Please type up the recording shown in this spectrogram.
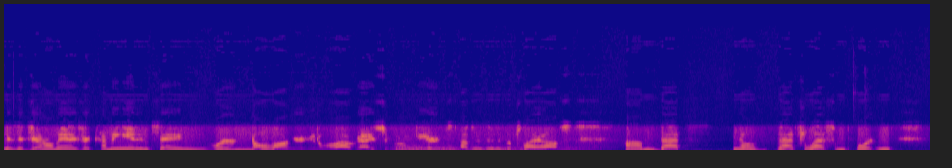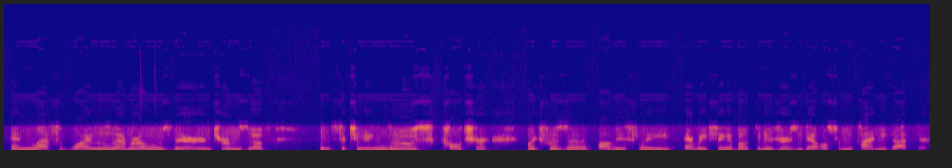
is a general manager coming in and saying we're no longer going to allow guys to grow beards other than in the playoffs. Um, that's you know that's less important and less of why Lou Lamoriello is there in terms of instituting Lou's culture, which was uh, obviously everything about the New Jersey Devils from the time he got there.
